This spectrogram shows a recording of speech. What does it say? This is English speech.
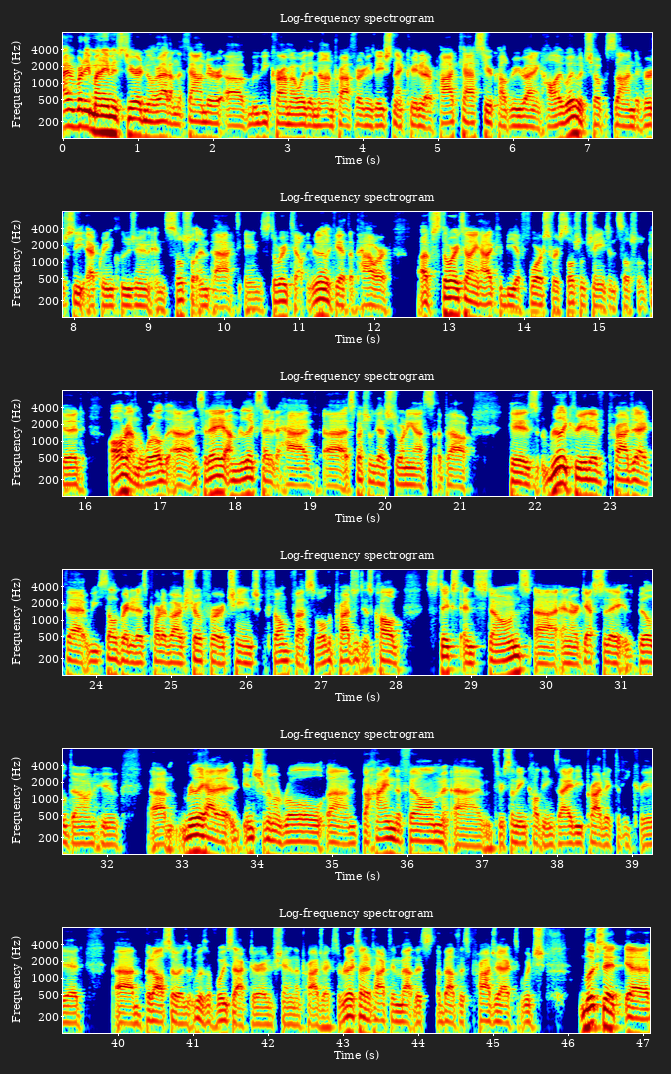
Hi, everybody. My name is Jared Milrad. I'm the founder of MoviKarma. We're the nonprofit organization that created our podcast here called Rewriting Hollywood, which focuses on diversity, equity, inclusion, and social impact in storytelling. Really looking at the power of storytelling, how it could be a force for social change and social good all around the world. Uh, and today, I'm really excited to have uh, a special guest joining us about his really creative project that we celebrated as part of our Show for a Change Film Festival. The project is called Sticks and Stones, uh, and our guest today is Bill Doan, who um, really had an instrumental role um, behind the film uh, through something called the Anxiety Project that he created, um, but also as, was a voice actor, understand, in the project. So really excited to talk to him about this about this project, which looks at uh,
